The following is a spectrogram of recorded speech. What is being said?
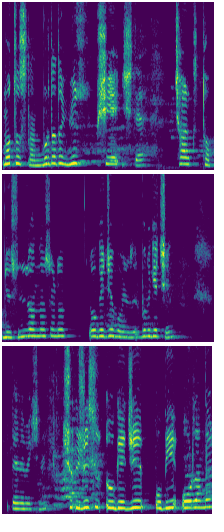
Motoslan. Burada da 100 bir şeye işte çark topluyorsunuz. Ondan sonra gece boyunca bunu geçin. Denemek için. Şu ücretsiz UGC Ubi oradan da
